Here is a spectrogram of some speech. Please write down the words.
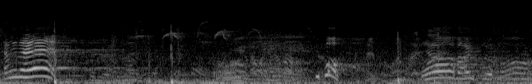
세 개는 해! 와 나이스 어.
